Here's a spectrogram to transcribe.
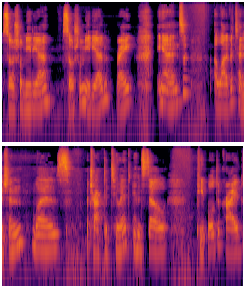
social media social media right? And a lot of attention was attracted to it. And so people decried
